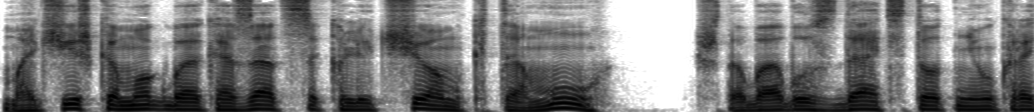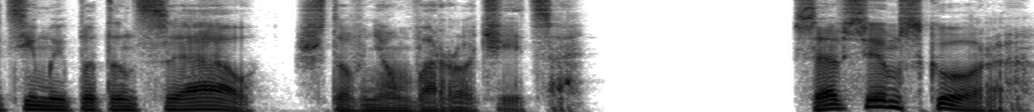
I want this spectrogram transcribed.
Мальчишка мог бы оказаться ключом к тому, чтобы обуздать тот неукротимый потенциал, что в нем ворочается. «Совсем скоро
